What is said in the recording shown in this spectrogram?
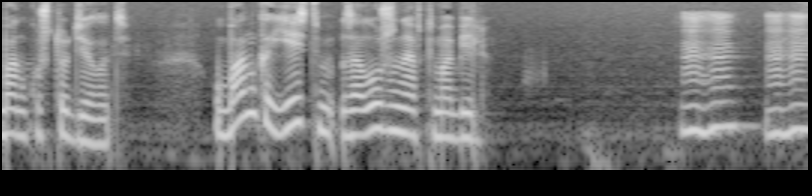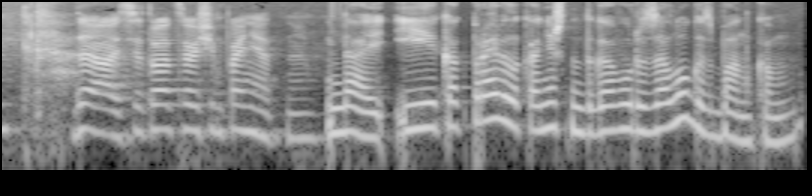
Банку что делать? У банка есть заложенный автомобиль. Мгм. Мгм. Да, ситуация очень понятная. Да, и, как правило, конечно, договоры залога с банком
